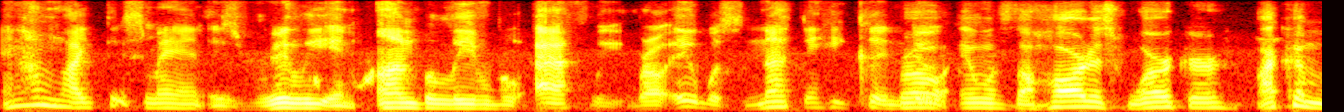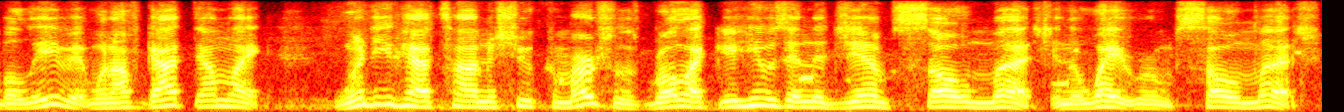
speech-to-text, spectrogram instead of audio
And I'm like, this man is really an unbelievable athlete, bro. It was nothing he couldn't Bro, do. it was the hardest worker. I couldn't believe it. When I've got there, I'm like, when do you have time to shoot commercials, bro? Like he was in the gym so much, in the weight room so much.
